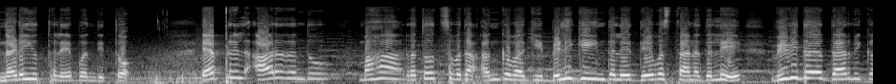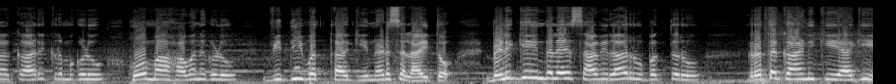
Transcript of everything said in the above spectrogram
ನಡೆಯುತ್ತಲೇ ಬಂದಿತ್ತು. ಏಪ್ರಿಲ್ ಆರರಂದು ಮಹಾ ರಥೋತ್ಸವದ ಅಂಗವಾಗಿ ಬೆಳಿಗ್ಗೆಯಿಂದಲೇ ದೇವಸ್ಥಾನದಲ್ಲಿ ವಿವಿಧ ಧಾರ್ಮಿಕ ಕಾರ್ಯಕ್ರಮಗಳು, ಹೋಮ ಹವನಗಳು ವಿಧಿವತ್ತಾಗಿ ನಡೆಸಲಾಯಿತು. ಬೆಳಿಗ್ಗೆಯಿಂದಲೇ ಸಾವಿರಾರು ಭಕ್ತರು ರಥ ಕಾಣಿಕೆಯಾಗಿ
